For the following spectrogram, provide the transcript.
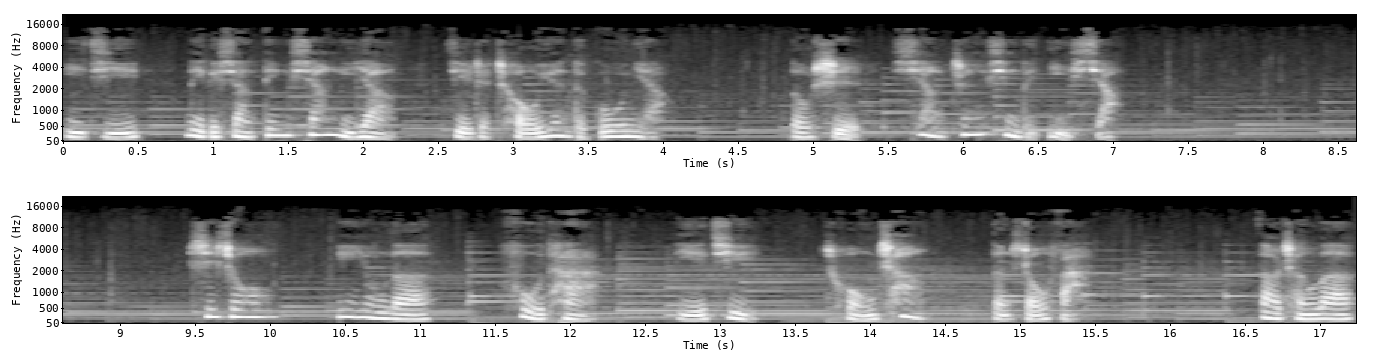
以及那个像丁香一样结着愁怨的姑娘，都是象征性的意象。诗中运用了复沓、叠句、重唱等手法，造成了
